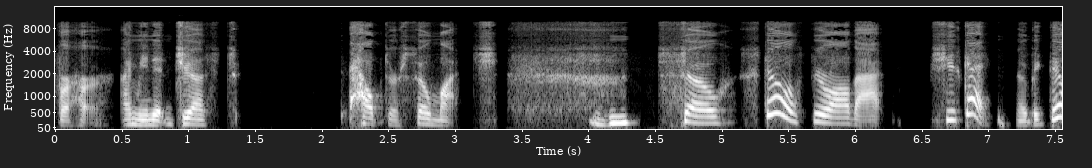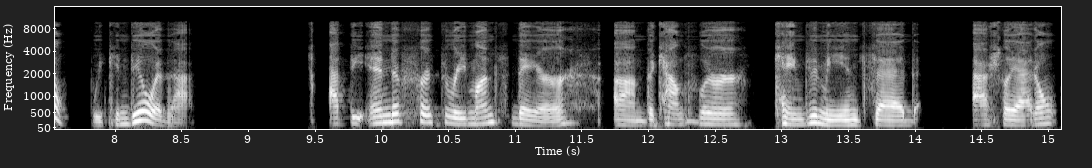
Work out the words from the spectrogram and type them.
for her. I mean, it just helped her so much. Mm-hmm. So still through all that, she's gay. No big deal. We can deal with that. At the end of her three months there, um, the counselor came to me and said, Ashley, I don't,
